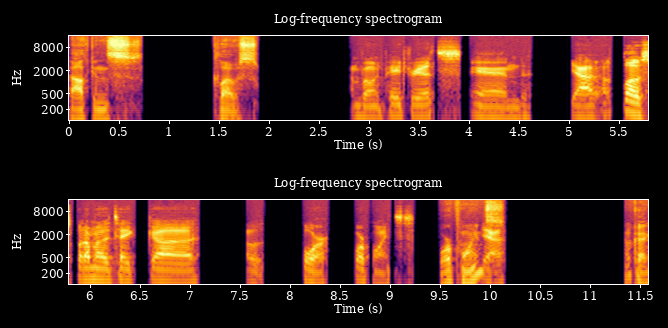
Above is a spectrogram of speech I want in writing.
Falcons close. I'm going Patriots, and yeah, uh, close, but I'm gonna take uh, oh, four, four points. Four points. Yeah. Okay.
